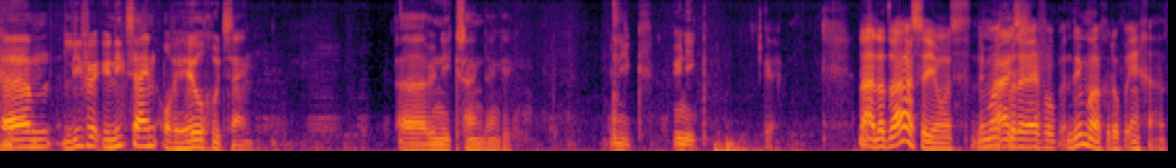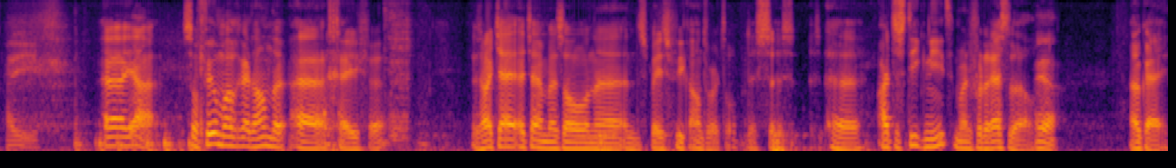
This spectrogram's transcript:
Ehm, liever uniek zijn of heel goed zijn? Eh, uniek zijn, denk ik. Uniek. Uniek. Nou, dat waren ze, jongens. Nu mogen we er even op, nu mogen we erop ingaan. Hey. Eh, ja, zoveel mogelijk uit handen eh, geven. Dus had jij, had jij best wel een, eh, een specifiek antwoord op. Dus artistiek niet, maar voor de rest wel. Ja. Oké.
